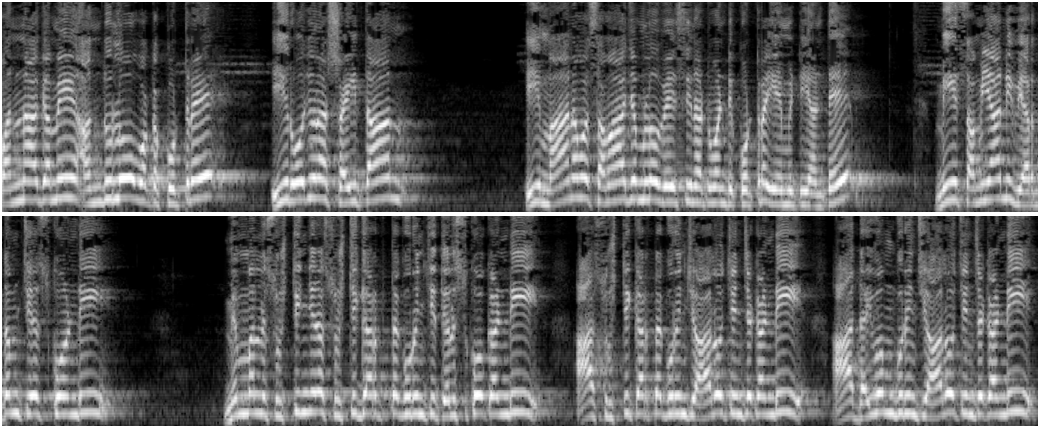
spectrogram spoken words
పన్నాగమే అందులో ఒక కుట్రే ఈ రోజున శైతాన్ ఈ మానవ సమాజంలో వేసినటువంటి కుట్ర ఏమిటి అంటే మీ సమయాన్ని వ్యర్థం చేసుకోండి మిమ్మల్ని సృష్టించిన సృష్టికర్త గురించి తెలుసుకోకండి ఆ సృష్టికర్త గురించి ఆలోచించకండి ఆ దైవం గురించి ఆలోచించకండి.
